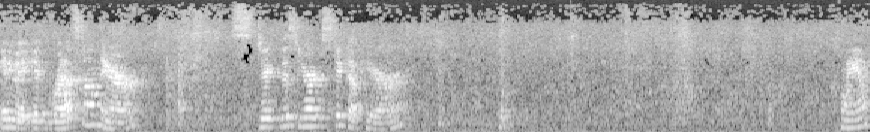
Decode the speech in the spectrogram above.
anyway, it rests on there. Stick this yardstick up here. Clamp.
